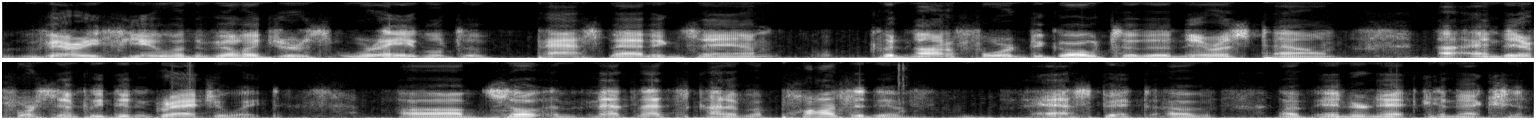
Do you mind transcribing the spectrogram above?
very few of the villagers were able to pass that exam could not afford to go to the nearest town uh, and therefore simply didn't graduate. Uh, so that, that's kind of a positive aspect of, of internet connection.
